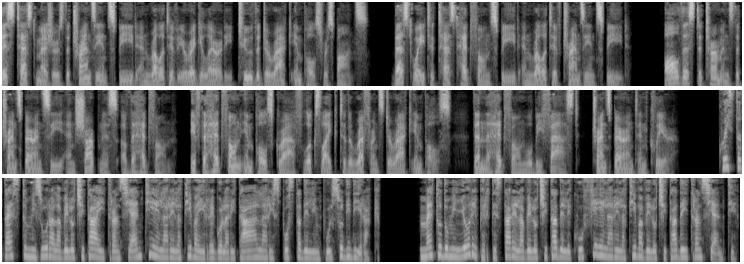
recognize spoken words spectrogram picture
This test measures the transient speed and relative irregularity to the Dirac impulse response. Best way to test headphone speed and relative transient speed. All this determines the transparency and sharpness of the headphone. If the headphone impulse graph looks like to the reference Dirac impulse, then the headphone will be fast, transparent and clear. Questo test misura la velocità ai transienti e la relativa irregolarità alla risposta dell'impulso di Dirac. Metodo migliore per testare la velocità delle cuffie e la relativa velocità dei transienti.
